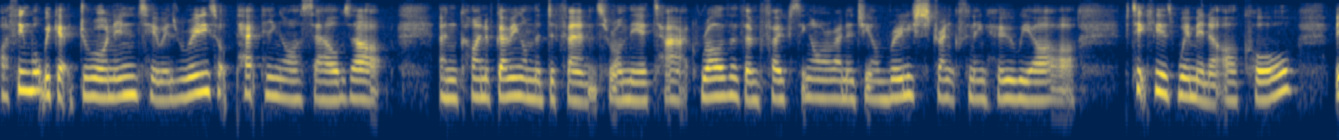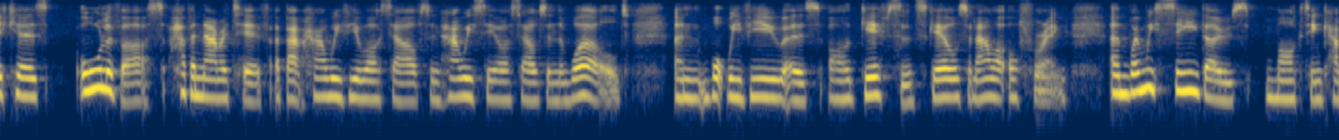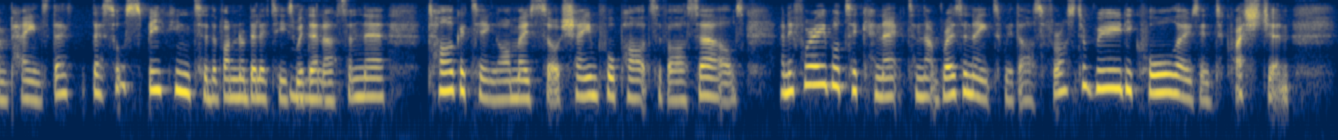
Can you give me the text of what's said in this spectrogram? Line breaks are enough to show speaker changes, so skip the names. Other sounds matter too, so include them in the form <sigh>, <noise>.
I think what we get drawn into is really sort of pepping ourselves up and kind of going on the defense or on the attack rather than focusing our energy on really strengthening who we are, particularly as women at our core, because all of us have a narrative about how we view ourselves and how we see ourselves in the world and what we view as our gifts and skills and our offering. And when we see those marketing campaigns, they're, they're sort of speaking to the vulnerabilities mm-hmm. within us and they're targeting our most sort of shameful parts of ourselves. And if we're able to connect and that resonates with us, for us to really call those into question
